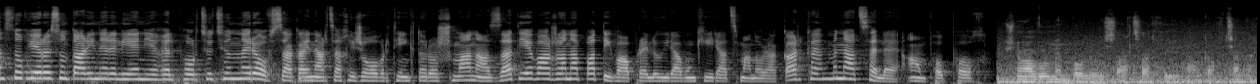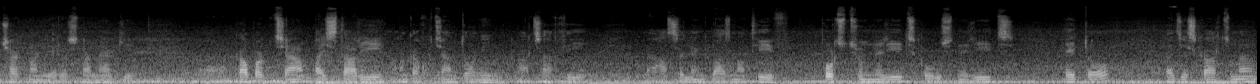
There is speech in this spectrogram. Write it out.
Անցնող 30 տարիները լի են եղել փորձություններով, սակայն Արցախի ժողովրդի ինքնորոշման ազատ եւ արժանապատիվ ապրելու իրավունքի իրացման օրակարգը մնացել է անփոփոխ։ Շնորհավորում եմ բոլորիս Արցախի անկախության հրճակման 30-ամյակի կապակցությամբ այս տարի անկախության տոնին Արցախի հասել ենք բազմաթիվ փորձություններից, կորուստներից հետո, բայց ես կարծում եմ,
